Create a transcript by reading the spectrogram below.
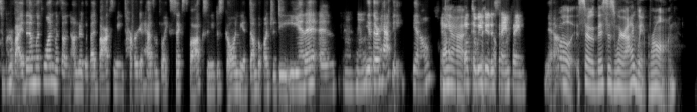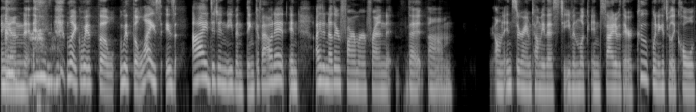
to provide them with one with an under the bed box, I mean, Target has them for like six bucks, and you just go and you dump a bunch of DE in it, and mm-hmm. yeah, they're happy, you know. Yeah, yeah. that's what we do the same thing. Yeah. Well, so this is where I went wrong and like with the with the lice is I didn't even think about it. And I had another farmer friend that um on Instagram tell me this to even look inside of their coop when it gets really cold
